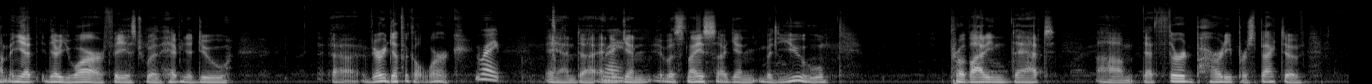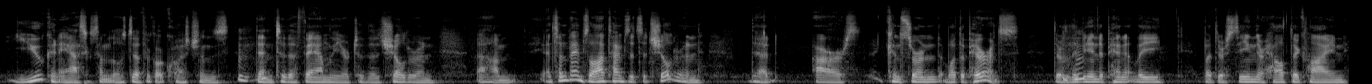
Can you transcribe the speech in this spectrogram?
um, and yet there you are faced with having to do uh, very difficult work. Right. And uh, and right. again, it was nice again with you providing that um, that third party perspective, you can ask some of those difficult questions mm-hmm. then to the family or to the children. Um, and sometimes, a lot of times, it's the children that are concerned about the parents. They're mm-hmm. living independently, but they're seeing their health decline.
